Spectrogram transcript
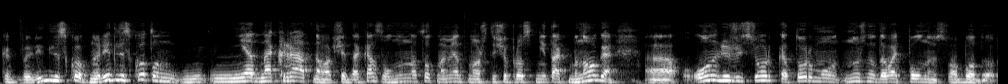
как бы Ридли Скотт. Но Ридли Скотт, он неоднократно вообще доказывал, ну, на тот момент, может, еще просто не так много. А, он режиссер, которому нужно давать полную свободу.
